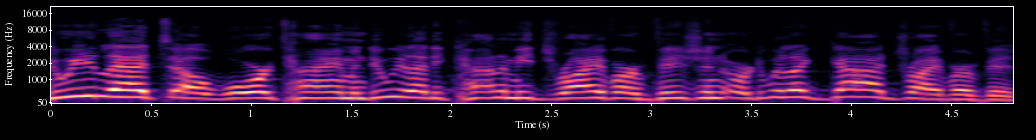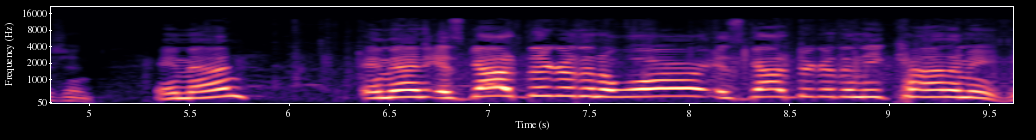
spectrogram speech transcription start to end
do we let uh, wartime and do we let economy drive our vision or do we let God drive our vision? Amen? Amen. Is God bigger than a war? Is God bigger than the economy?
